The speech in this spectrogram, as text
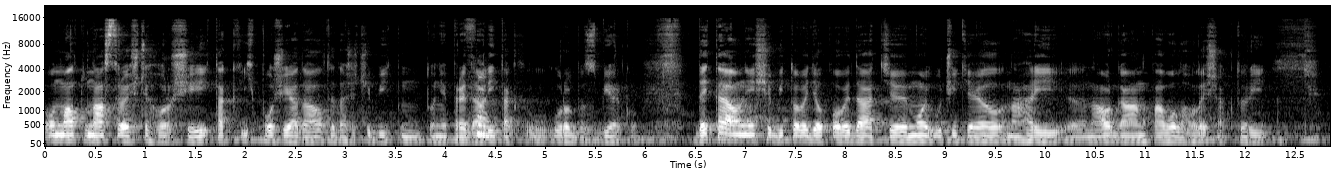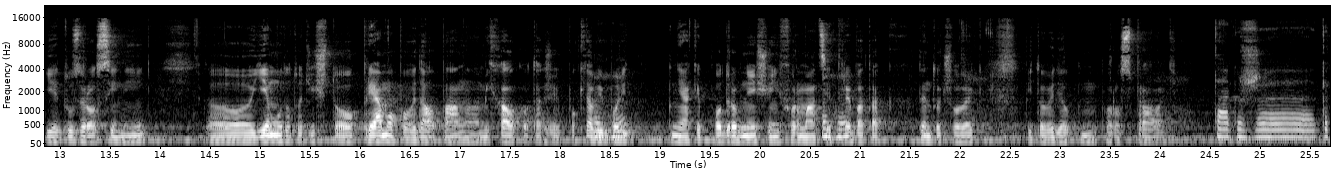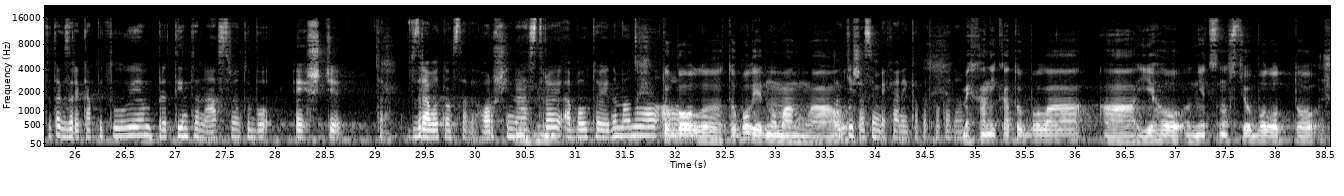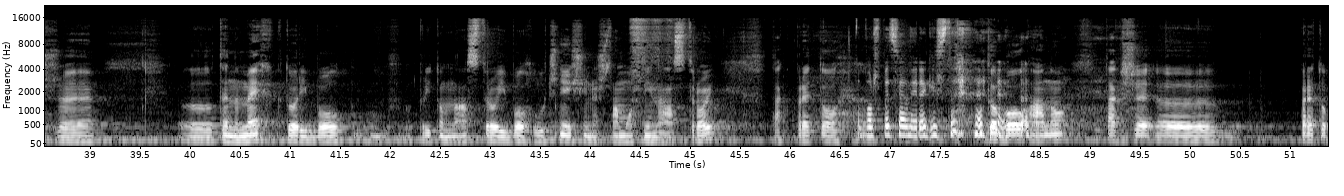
on mal tu nástroj ešte horší, tak ich požiadal, teda, že či by to nepredali, hm. tak urobil zbierku. Detailnejšie by to vedel povedať môj učiteľ na hry na orgán Pavol Holeša, ktorý je tu z Rosiny. Jemu to totiž to priamo povedal pán Michalko, takže pokiaľ by mhm. boli nejaké podrobnejšie informácie uh-huh. treba, tak tento človek by to vedel hm, porozprávať. Takže, keď to tak zrekapitulujem, pred týmto nástrojom to bol ešte teda v zdravotnom stave horší mhm. nástroj mm-hmm. a bol to jednomanuál? To, ale... bol, to bol jednomanuál. A tiež asi mechanika, predpokladám. Mechanika to bola a jeho necnosťou bolo to, že e, ten mech, ktorý bol pri tom nástroji, bol hlučnejší než samotný nástroj tak preto... To bol špeciálny register. To bol, áno. Takže e, preto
